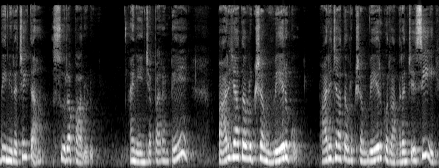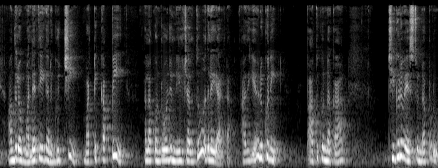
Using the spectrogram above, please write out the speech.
దీని రచయిత సురపాలుడు. ఆయన ఏం చెప్పారంటే పారిజాత వృక్షం వేరుకు పారిజాత వృక్షం వేరుకు రంధ్రం చేసి అందులో మల్లెతీగను గుచ్చి మట్టి కప్పి అలా కొన్ని రోజులు నీళ్ళు చల్లుతూ వదిలేయాలట. అది ఏనుకుని పాతుకున్నాక చిగురు వేస్తున్నప్పుడు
